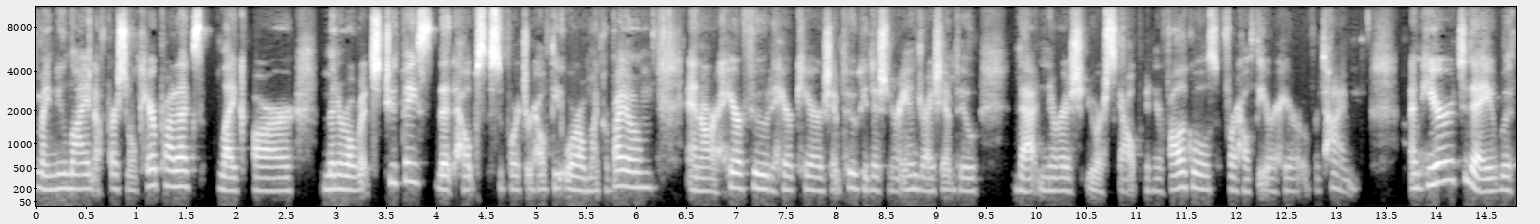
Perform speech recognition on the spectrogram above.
My new line of personal care products like our mineral rich toothpaste that helps support your healthy oral microbiome, and our hair food, hair care, shampoo, conditioner, and dry shampoo that nourish your scalp and your follicles for healthier hair over time. I'm here today with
